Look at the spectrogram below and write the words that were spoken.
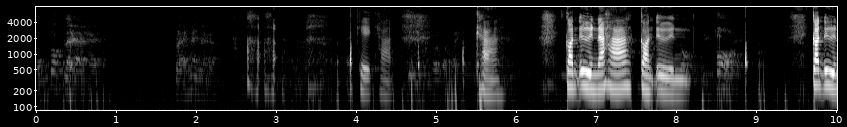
ผมก็แปล แปลให้แล้วกันโอเคค่ะ ค่ะ ก่อนอื่นนะคะ ก่อนอื่น ก่อนอื่น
